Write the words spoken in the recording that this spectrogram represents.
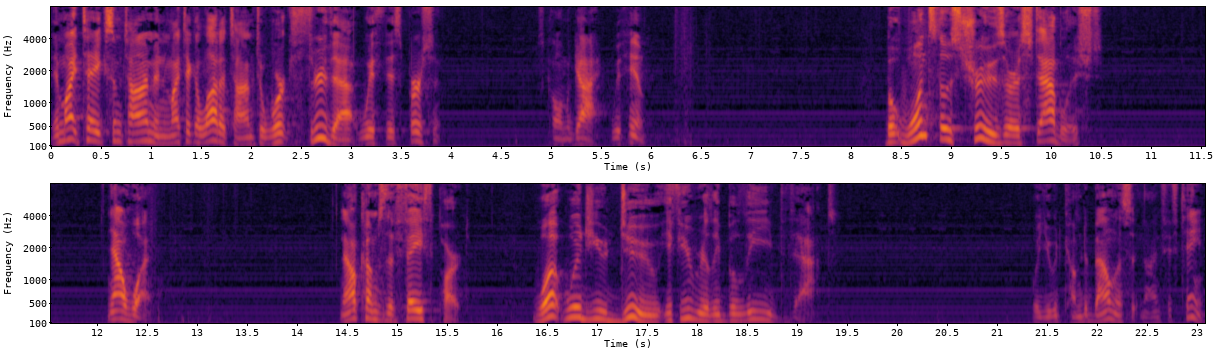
It might take some time and it might take a lot of time to work through that with this person. Let's call him a guy, with him. But once those truths are established, now what? Now comes the faith part. What would you do if you really believed that? Well, you would come to Boundless at 9:15.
